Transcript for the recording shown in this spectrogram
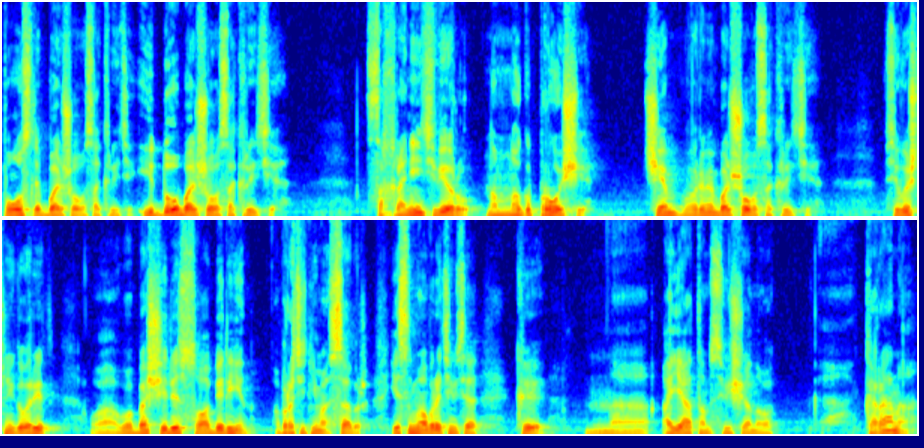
после большого сокрытия и до большого сокрытия сохранить веру намного проще, чем во время большого сокрытия. Всевышний говорит, «Вабашири сабирин». Обратите внимание, сабр. Если мы обратимся к а, аятам священного Корана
